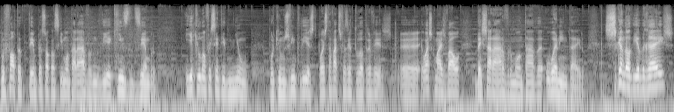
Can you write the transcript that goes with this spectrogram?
por falta de tempo, eu só consegui montar a árvore no dia 15 de dezembro e aquilo não fez sentido nenhum. Porque uns 20 dias depois estava a desfazer tudo outra vez. Eh, eu acho que mais vale deixar a árvore montada o ano inteiro. Chegando ao dia de Reis,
